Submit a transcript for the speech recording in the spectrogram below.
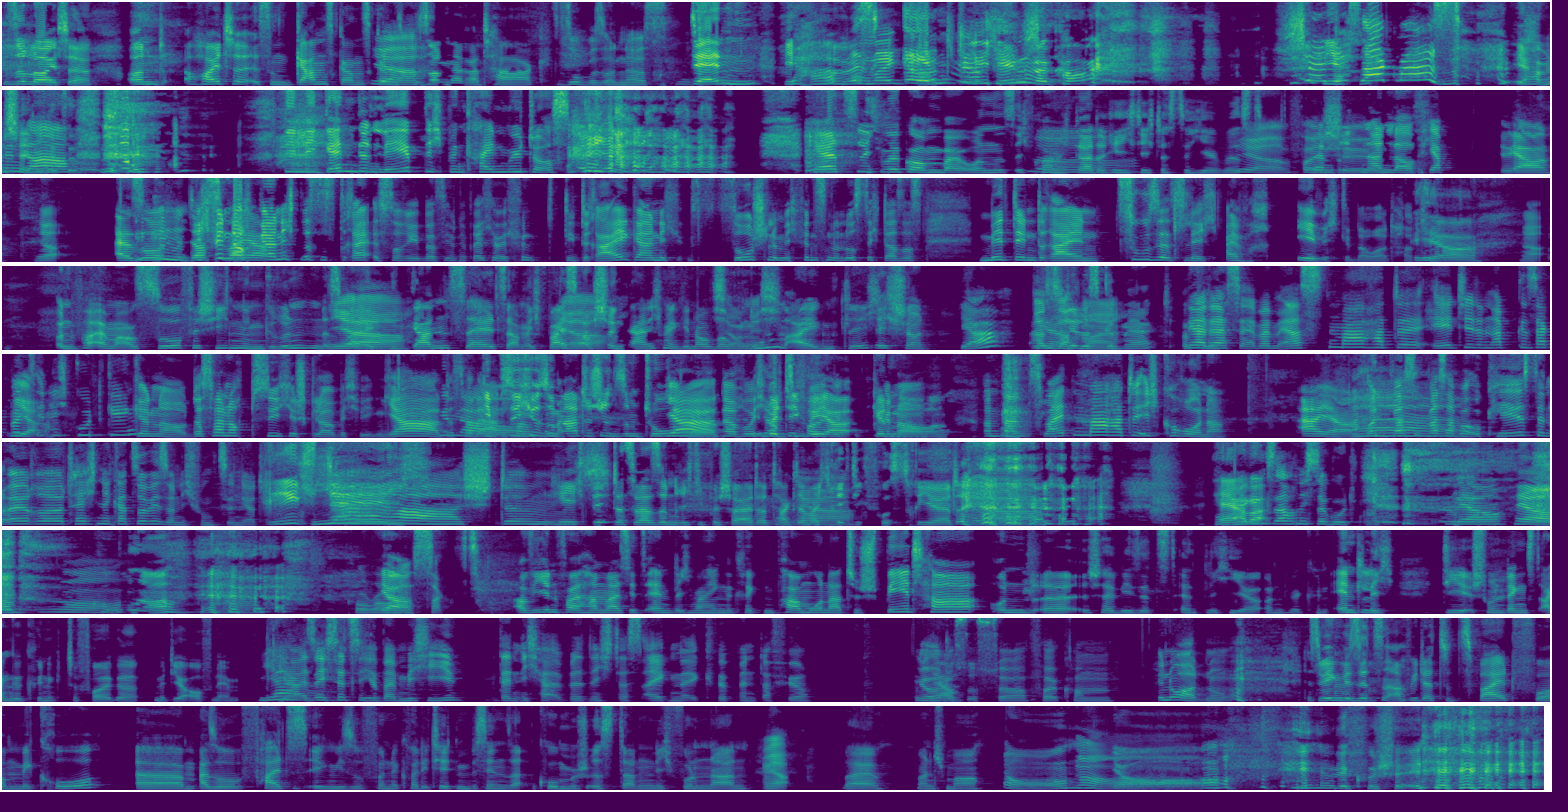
so Leute, und heute ist ein ganz, ganz, ganz ja. besonderer Tag. So besonders. Denn wir haben oh es endlich hinbekommen. Shelly, ja. sag was! Wir ich haben Shelly da. Die Legende lebt, ich bin kein Mythos. Ja. Herzlich willkommen bei uns. Ich freue mich gerade richtig, dass du hier bist. Ja, voll Beim schön. Anlauf, ja. Ja. Ja. Also, ich finde auch gar nicht, dass es drei, sorry, dass ich unterbreche, aber ich finde die drei gar nicht so schlimm. Ich finde es nur lustig, dass es mit den dreien zusätzlich einfach ewig gedauert hat. Ja. Ja. Und vor allem aus so verschiedenen Gründen. Es ja. war irgendwie ganz seltsam. Ich weiß ja. auch schon gar nicht mehr genau, warum eigentlich. Ich schon. Ja? Hast ja. du dir das gemerkt? Okay. Ja, das, äh, beim ersten Mal hatte AJ dann abgesagt, weil es ja. ihr nicht gut ging. Genau, das war noch psychisch, glaube ich, wegen. Ja, genau. das war die psychosomatischen Symptome. Ja, da wo ich über auch die, die wir, genau. genau. Und beim zweiten Mal hatte ich Corona. Ah ja. Und was, was aber okay ist, denn eure Technik hat sowieso nicht funktioniert. Richtig. Ja, stimmt. Richtig, das war so ein richtig bescheuerter Tag, da ja. war ich richtig frustriert. Ja. Hä, Mir aber ging's auch nicht so gut. Ja, ja. Oh. Corona. Ja. Corona ja, sucks. Auf jeden Fall haben wir es jetzt endlich mal hingekriegt, ein paar Monate später. Und äh, Shelly sitzt endlich hier und wir können endlich die schon längst angekündigte Folge mit ihr aufnehmen. Ja, ja also ich sitze hier bei Michi, denn ich habe nicht das eigene Equipment dafür. Ja, ja. das ist ja vollkommen in Ordnung. Deswegen, wir sitzen auch wieder zu zweit vor dem Mikro. Ähm, also, falls es irgendwie so von der Qualität ein bisschen komisch ist, dann nicht wundern. Ja. Weil manchmal. Oh, oh. ja. wir kuscheln.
